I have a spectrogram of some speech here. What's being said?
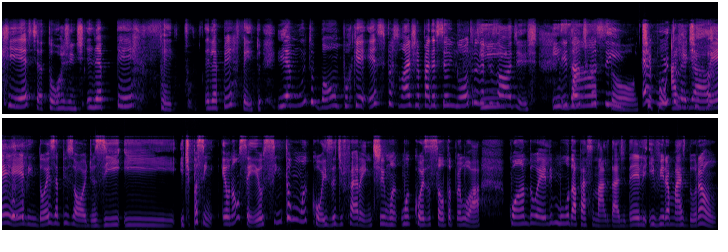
Que esse ator, gente, ele é perfeito. Ele é perfeito. E é muito bom porque esse personagem apareceu em outros E- episódios. Exato. Então, tipo assim, é tipo, muito a gente legal. vê ele em dois episódios e, e, e, tipo assim, eu não sei, eu sinto uma coisa diferente, uma, uma coisa solta pelo ar, quando ele muda a personalidade dele e vira mais durão.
